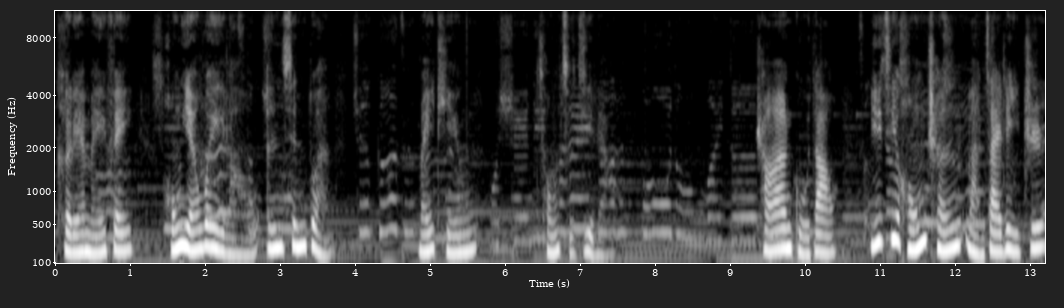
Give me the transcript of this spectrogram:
可怜梅妃，红颜未老，恩先断。梅亭从此寂寥。长安古道，一骑红尘满载荔枝，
